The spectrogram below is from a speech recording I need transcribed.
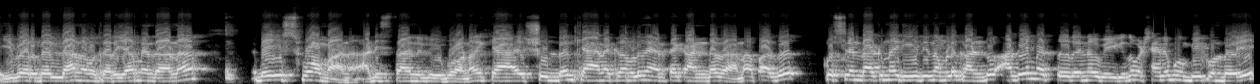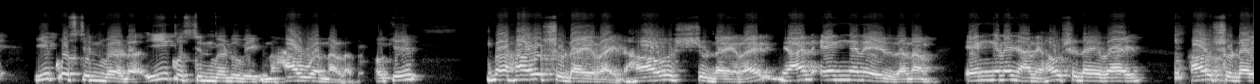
ഈ വെറുതെല്ലാം നമുക്കറിയാം എന്താണ്? ബേസ് ഫോം ആണ്. അടിസ്ഥാന രൂപമാണ്. ഷുഡും ക്യാനൊക്കെ നമ്മൾ നേരത്തെ കണ്ടതാണ്. അപ്പൊ അത് ക്വസ്റ്റ്യൻ ഉണ്ടാക്കുന്ന രീതി നമ്മൾ കണ്ടു. അതേ മെത്തേഡ് തന്നെ ഉപയോഗിക്കുന്നു. പക്ഷെ അതിന് മുമ്പിൽ കൊണ്ടുപോയി ഈ ക്വസ്റ്റ്യൻ വേർഡ് ഈ ക്വസ്റ്റ്യൻ വേർഡ് ഉപയോഗിക്കുന്നു ഹൗ എന്നുള്ളത്. Okay how should I write how should I write ഞാൻ എങ്ങനെ എഴുതണം? എങ്ങനെ ഞാൻ how should I write how should I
